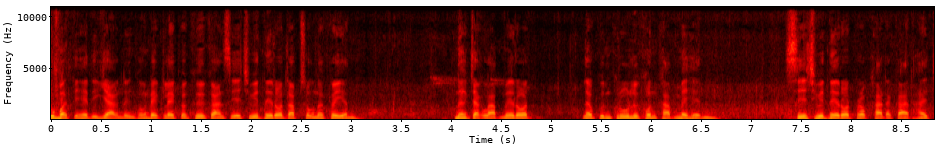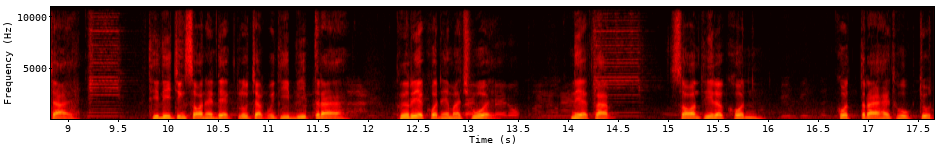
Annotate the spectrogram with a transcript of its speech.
อุบัติเหตุอีกอย่างหนึ่งของเด็กเล็กก็คือการเสียชีวิตในรถรับส่งนักเรียน เนื่องจากหลับในรถ แล้วคุณครูหรือคนขับไม่เห็น เสียชีวิตในรถเพราะขาดอากาศหายใจ ที่นี่จึงสอนให้เด็กรู้จักวิธีบีบแตร เพื่อเรียกคนให้มาช่วย เนี่ยครับสอนทีละคนกดแตรให้ถูกจุด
